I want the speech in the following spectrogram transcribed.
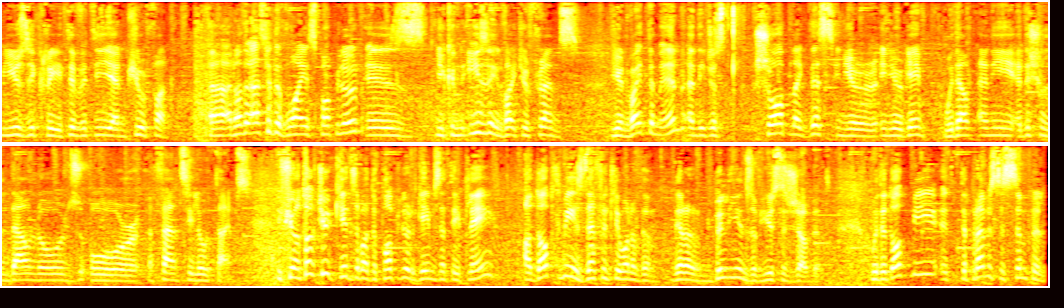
music, creativity, and pure fun. Uh, another aspect of why it's popular is you can easily invite your friends. You invite them in and they just show up like this in your in your game without any additional downloads or fancy load times. If you want to talk to your kids about the popular games that they play, Adopt Me is definitely one of them. There are billions of usage of it. With Adopt Me, it, the premise is simple.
